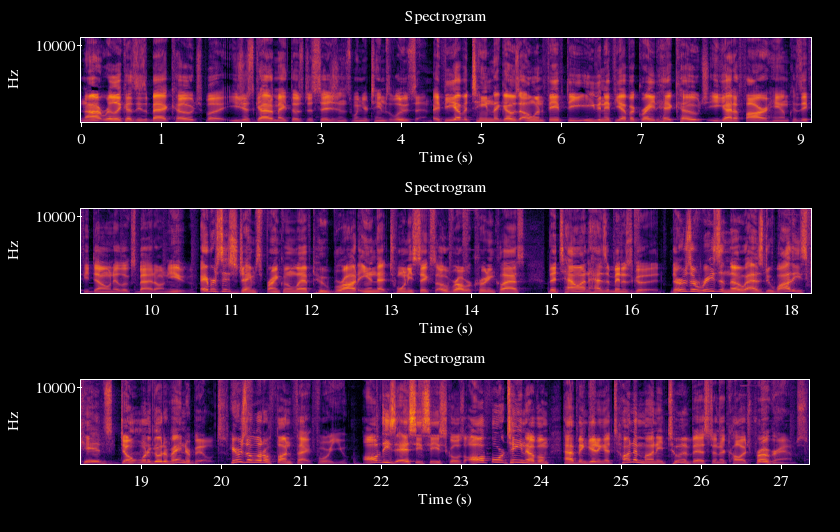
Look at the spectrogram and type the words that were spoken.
Not really because he's a bad coach, but you just got to make those decisions when your team's losing. If you have a team that goes 0 50, even if you have a great head coach, you got to fire him because if you don't, it looks bad on you. Ever since James Franklin left, who brought in that 26 overall recruiting class, the talent hasn't been as good. There's a reason though as to why these kids don't want to go to Vanderbilt. Here's a little fun fact for you. All these SEC schools, all 14 of them, have been getting a ton of money to invest in their college programs.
